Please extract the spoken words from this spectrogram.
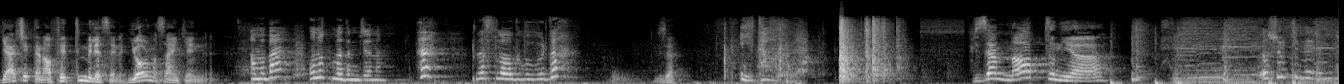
Gerçekten affettim bile seni. Yorma sen kendini. Ama ben unutmadım canım. Heh, nasıl oldu bu burada? Güzel. İyi tamam. Gizem ne yaptın ya? Özür dilerim.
